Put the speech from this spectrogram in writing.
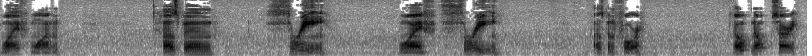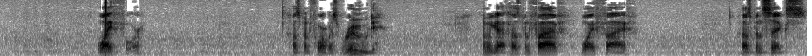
wife 1, husband 3, wife 3, husband 4. Oh, no, sorry. Wife 4. Husband 4 was rude. Then we got husband 5, wife 5, husband 6,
